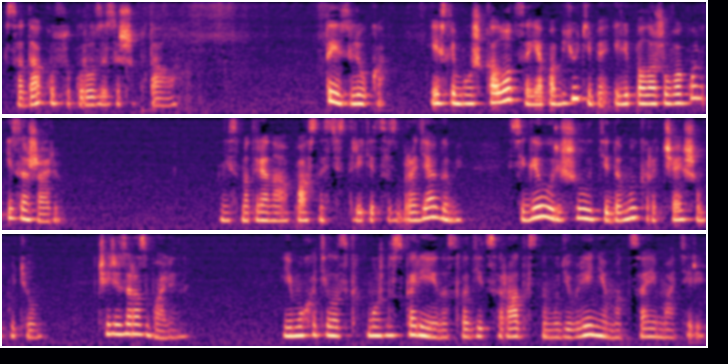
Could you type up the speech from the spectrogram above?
Садаку с угрозой зашептала. «Ты из люка. Если будешь колоться, я побью тебя или положу в огонь и зажарю». Несмотря на опасность встретиться с бродягами, Сигео решил идти домой кратчайшим путем – через развалины. Ему хотелось как можно скорее насладиться радостным удивлением отца и матери.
